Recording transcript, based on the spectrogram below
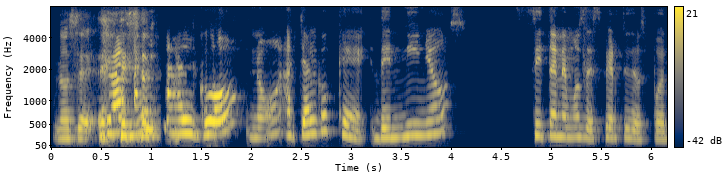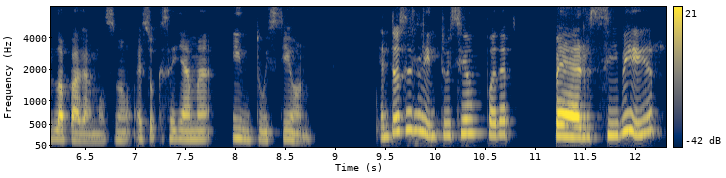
no sé. hay algo, ¿no? Hay algo que de niños sí tenemos despierto y después lo apagamos, ¿no? Eso que se llama intuición. Entonces la intuición puede percibir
